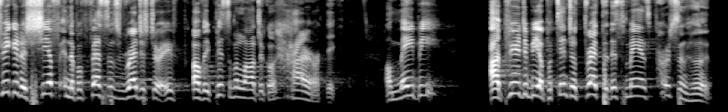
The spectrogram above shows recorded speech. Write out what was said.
triggered a shift in the professor's register of epistemological hierarchy. Or maybe I appeared to be a potential threat to this man's personhood,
